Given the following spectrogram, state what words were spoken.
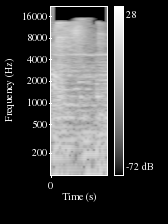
Everybody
